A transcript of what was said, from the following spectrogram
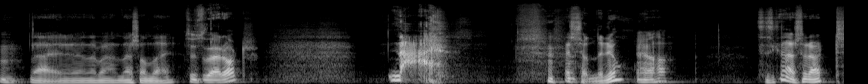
Det, er, det, er, det er sånn det er. Syns du det er rart? Nei! Jeg skjønner det jo. Ja. Syns ikke det er så rart.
